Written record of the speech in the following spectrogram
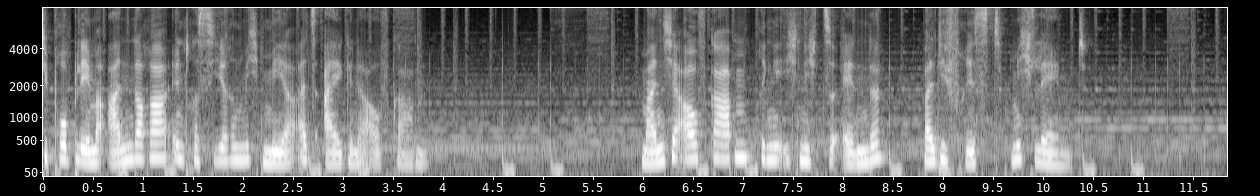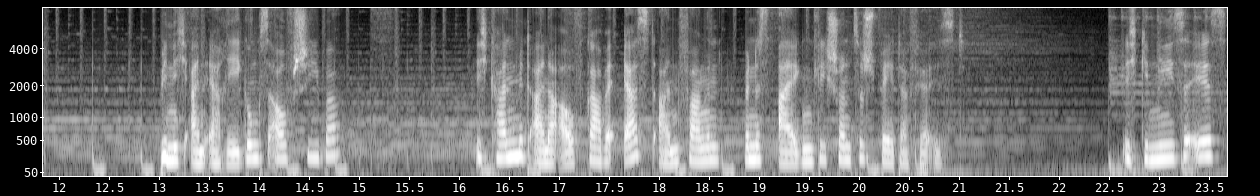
Die Probleme anderer interessieren mich mehr als eigene Aufgaben. Manche Aufgaben bringe ich nicht zu Ende, weil die Frist mich lähmt. Bin ich ein Erregungsaufschieber? Ich kann mit einer Aufgabe erst anfangen, wenn es eigentlich schon zu spät dafür ist. Ich genieße es,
